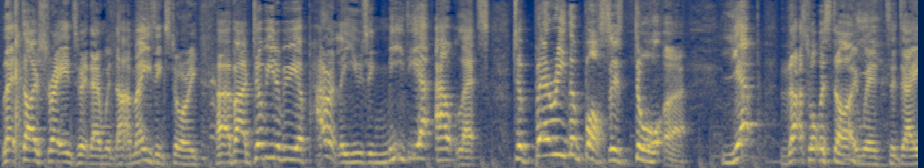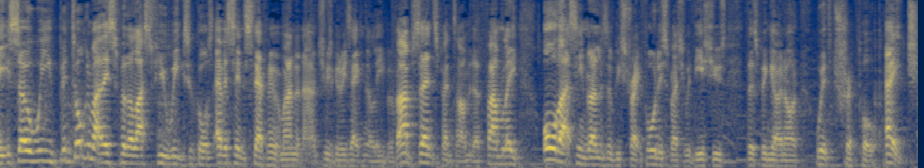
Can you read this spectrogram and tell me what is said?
Let's dive straight into it then with that amazing story uh, about WWE apparently using media outlets to bury the boss's daughter. Yep, that's what we're starting with today. So we've been talking about this for the last few weeks, of course, ever since Stephanie McMahon announced she was going to be taking a leave of absence, spend time with her family. All that seemed relatively straightforward, especially with the issues that's been going on with Triple H.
